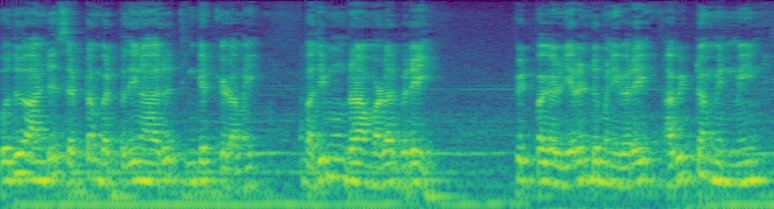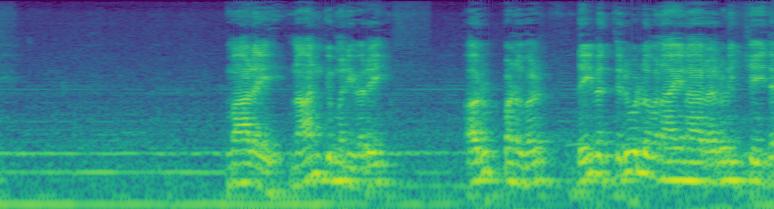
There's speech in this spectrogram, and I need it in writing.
பொது ஆண்டு செப்டம்பர் பதினாறு திங்கட்கிழமை பதிமூன்றாம் வளர் வரை பிற்பகல் இரண்டு மணி வரை அவிட்டம் மின்மீன் மாலை நான்கு மணி வரை அருட்பணுவல் தெய்வ திருவள்ளுவ நாயனார் அருளி செய்த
